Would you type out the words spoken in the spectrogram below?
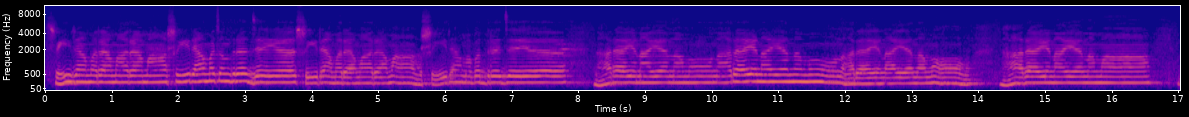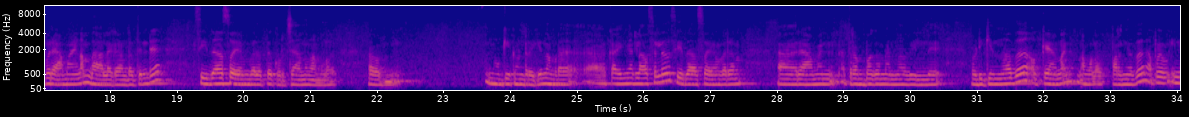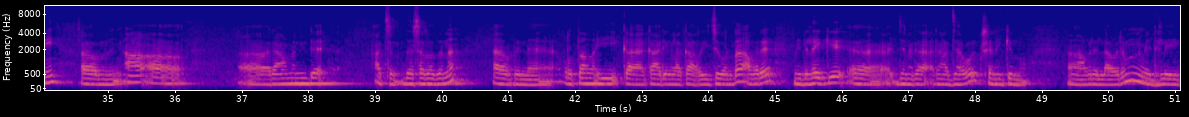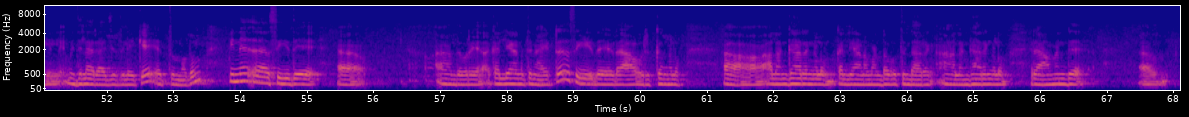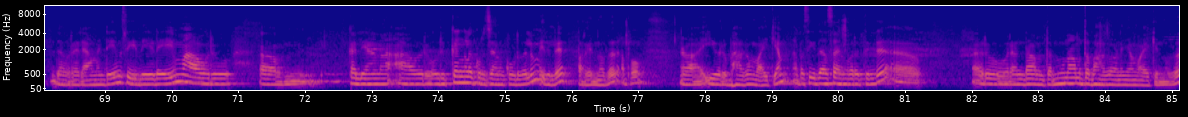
ശ്രീരാമ രാമ രാമ ശ്രീരാമചന്ദ്ര ജയ ശ്രീരാമ രാമ രാമ ശ്രീരാമഭദ്ര ജയ. നാരായണായ നമോ നാരായണായ നമോ നാരായണായ നമോ നാരായണായ നമ. അപ്പോൾ രാമായണം ബാലകാണ്ഡത്തിന്റെ സീതാ സ്വയംവരത്തെക്കുറിച്ചാണ് നമ്മൾ നോക്കിക്കൊണ്ടിരിക്കുന്നത്. നമ്മുടെ കഴിഞ്ഞ ക്ലാസ്സിൽ സീതാ സ്വയംവരം ആ, രാമൻ ത്രംബകം എന്ന വില്ല് ഒടിക്കുന്നത് ഒക്കെയാണ് നമ്മൾ പറഞ്ഞത്. അപ്പോൾ ഇനി ആ രാമന്റെ അച്ഛൻ ദശരഥന് പിന്നെ വൃത്ത ഈ കാര്യങ്ങളൊക്കെ അറിയിച്ചുകൊണ്ട് അവരെ മിഥിലയ്ക്ക് ആ, ജനക രാജാവ് ക്ഷണിക്കുന്നു. അവരെല്ലാവരും മിഥിലയിൽ മിഥില രാജ്യത്തിലേക്ക് എത്തുന്നതും പിന്നെ സീതയെ എന്താ പറയുക കല്യാണത്തിനായിട്ട് സീതയുടെ ആ ഒരുക്കങ്ങളും അലങ്കാരങ്ങളും കല്യാണ മണ്ഡപത്തിന്റെ അലങ്കാരങ്ങളും രാമന്റെ എന്താ പറയുക രാമന്റെയും സീതയുടെയും ആ ഒരു കല്യാണ ആ ഒരു ഒരുക്കങ്ങളെക്കുറിച്ചാണ് കൂടുതലും ഇതിൽ പറയുന്നത്. അപ്പോൾ ഈ ഒരു ഭാഗം വായിക്കാം. അപ്പോൾ സീതാ സ്വയംവരത്തിന്റെ ഒരു രണ്ടാമത്തെ മൂന്നാമത്തെ ഭാഗമാണ് ഞാൻ വായിക്കുന്നത്.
